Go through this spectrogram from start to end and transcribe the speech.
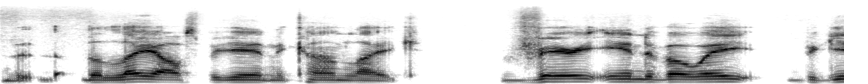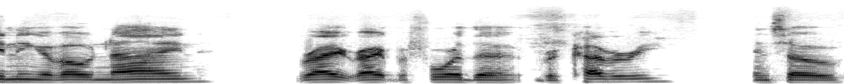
the, the layoffs began to come like very end of 08, beginning of 09 right right before the recovery, and so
